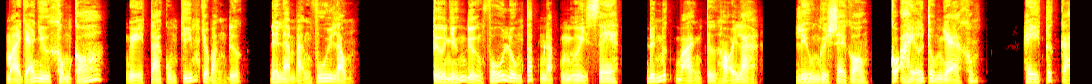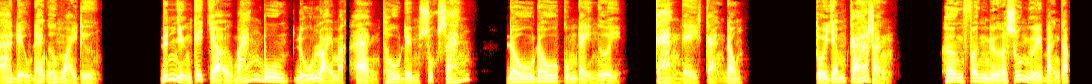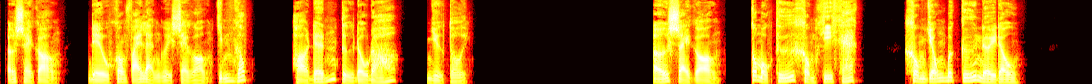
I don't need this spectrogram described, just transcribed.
Mà giả như không có, người ta cũng kiếm cho bằng được để làm bạn vui lòng. Từ những đường phố luôn tấp nập người xe đến mức bạn tự hỏi là liệu người Sài Gòn có ai ở trong nhà không? Hay tất cả đều đang ở ngoài đường? Đến những cái chợ bán buôn đủ loại mặt hàng thâu đêm suốt sáng, đâu đâu cũng đầy người, càng ngày càng đông. Tôi dám cá rằng, hơn phân nửa số người bạn gặp ở Sài Gòn đều không phải là người Sài Gòn chính gốc. Họ đến từ đâu đó, như tôi. Ở Sài Gòn, có một thứ không khí khác, không giống bất cứ nơi đâu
